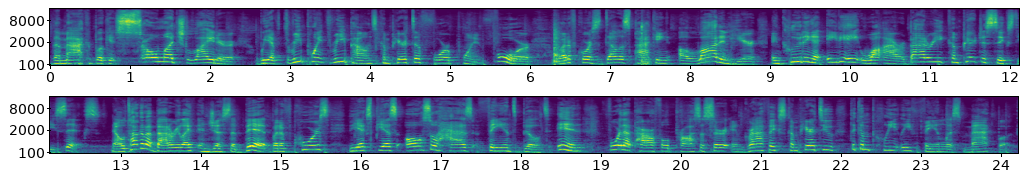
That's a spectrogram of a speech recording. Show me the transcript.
The MacBook is so much lighter. We have 3.3 pounds compared to 4.4, but of course Dell is packing a lot in here, including an 88 watt hour battery compared to 66. Now we'll talk about battery life in just a bit, but of course the XPS also has fans built in for that powerful processor and graphics compared to the completely fanless MacBook.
